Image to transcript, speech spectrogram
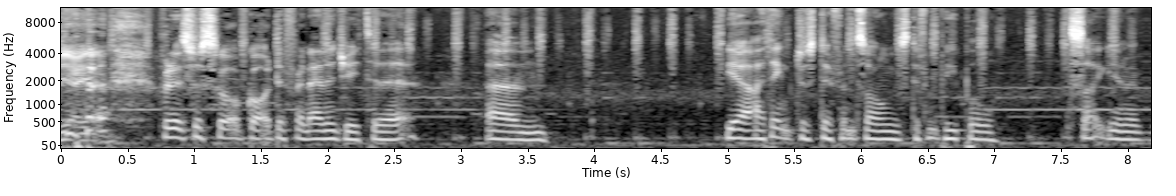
Yeah, yeah. but it's just sort of got a different energy to it. Um, yeah, I think just different songs, different people. It's like you know,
